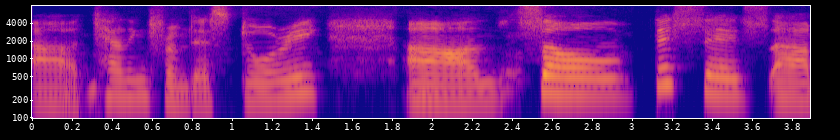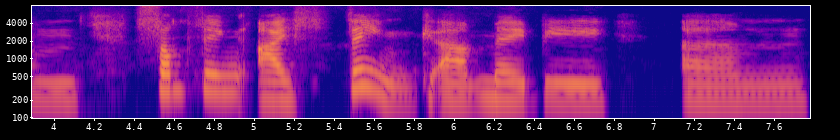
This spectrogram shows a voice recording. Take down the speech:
uh, mm-hmm. telling from their story. Mm-hmm. Um, so this is um, something I think uh, maybe. Um,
